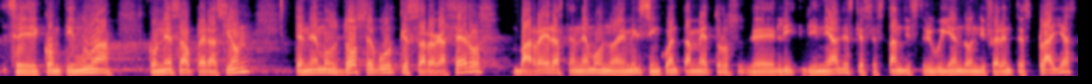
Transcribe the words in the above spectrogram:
se continúa con esa operación. Tenemos 12 buques sargaceros, barreras, tenemos 9.050 metros lineales que se están distribuyendo en diferentes playas,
